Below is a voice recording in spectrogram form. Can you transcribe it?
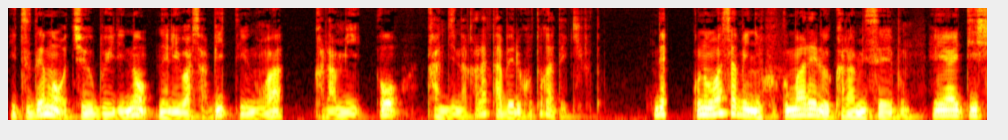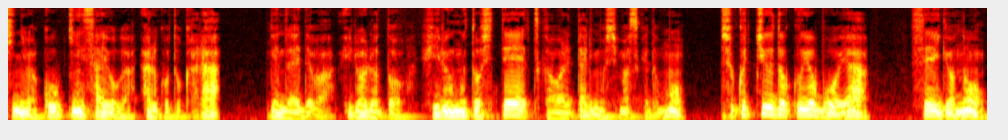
いつでもチューブ入りの練りわさびっていうのは辛みを感じながら食べることができると。で、このわさびに含まれる辛み成分、AITC には抗菌作用があることから、現在ではいろいろとフィルムとして使われたりもしますけども、食中毒予防や制御の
